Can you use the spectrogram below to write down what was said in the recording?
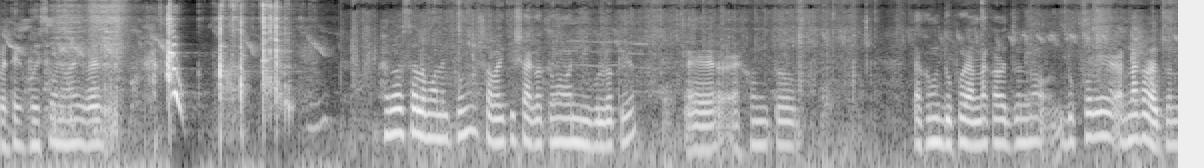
এবার মনে হয় এবার হ্যালো আসসালামু আলাইকুম। সবাইকে স্বাগতম আমার নিউগুলোকে এখন তো, এখন দুপুর রান্না করার জন্য, দুপুরে রান্না করার জন্য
